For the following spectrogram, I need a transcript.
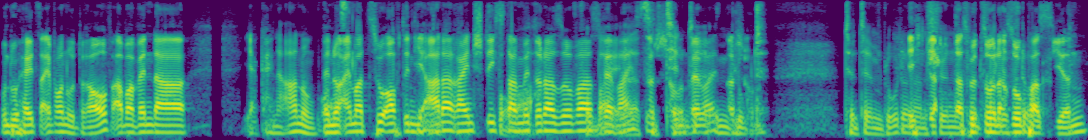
und du hältst einfach nur drauf. Aber wenn da ja, keine Ahnung. Boah, wenn du einmal zu oft in die Ader reinstichst boah, damit oder sowas, vorbei, wer weiß das, das schon, Tinte wer weiß das Blut. schon. Tinte im Blut und ich dann glaub, schön. Das wird so oder so passieren.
